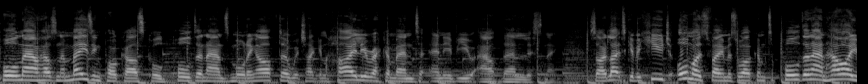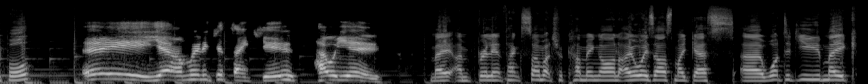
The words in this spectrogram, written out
Paul now has an amazing podcast called Paul Danan's Morning After, which I can highly recommend to any of you out there listening. So I'd like to give a huge, almost famous welcome to Paul Danan. How are you, Paul? Hey, yeah, I'm really good, thank you. How are you? Mate, I'm brilliant. Thanks so much for coming on. I always ask my guests, uh, what did you make?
